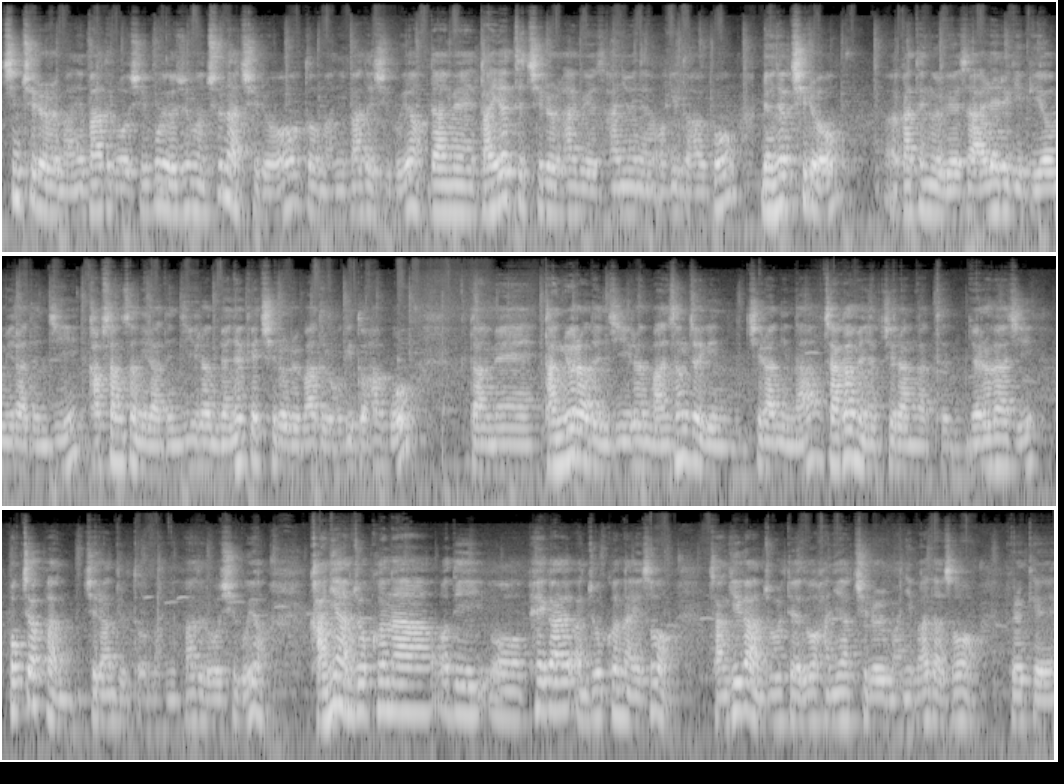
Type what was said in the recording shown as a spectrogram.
침 치료를 많이 받으러 오시고 요즘은 추나 치료도 많이 받으시고요. 그다음에 다이어트 치료를 하기 위해서 한의원에 오기도 하고 면역 치료 어, 같은 걸 위해서 알레르기 비염이라든지 갑상선이라든지 이런 면역계 치료를 받으러 오기도 하고 그다음에 당뇨라든지 이런 만성적인 질환이나 자가 면역 질환 같은 여러 가지 복잡한 질환들도 많이 받으러 오시고요. 간이 안 좋거나 어디 어, 폐가 안 좋거나 해서 장기가 안 좋을 때도 한의학 치료를 많이 받아서 그렇게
